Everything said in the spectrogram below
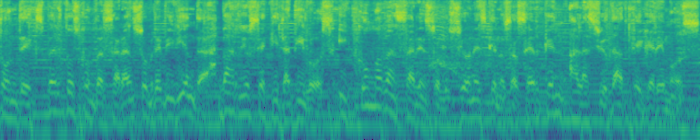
donde expertos conversarán sobre vivienda, barrios equitativos y cómo avanzar en soluciones que nos acerquen a la ciudad que queremos.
